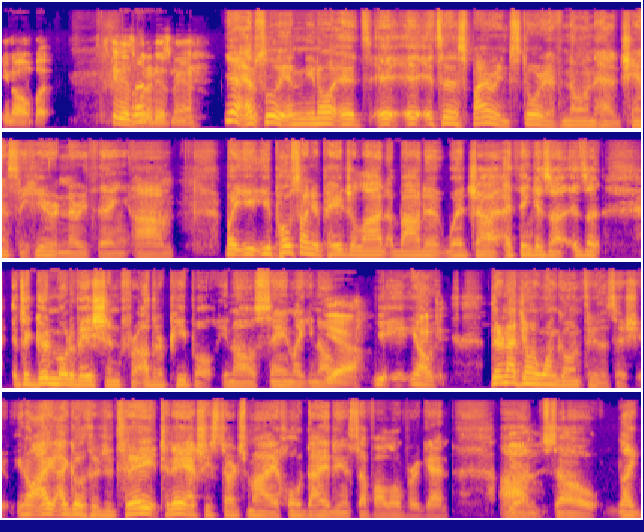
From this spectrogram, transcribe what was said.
you know, but it is Well- what it is, man. Yeah, absolutely, and you know it's it, it, it's an inspiring story if no one had a chance to hear it and everything. Um, but you you post on your page a lot about it, which uh, I think is a is a it's a good motivation for other people. You know, saying like you know Yeah, you, you know they're not the only one going through this issue. You know, I, I go through today. Today actually starts my whole dieting and stuff all over again. Um, Yeah. so like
